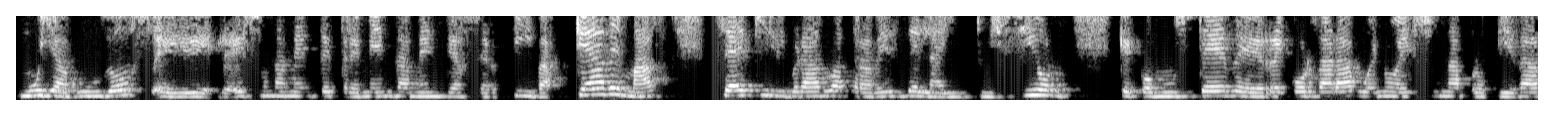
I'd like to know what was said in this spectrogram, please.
muy agudos, eh, es una mente tremendamente asertiva, que además se ha equilibrado a través de la intuición, que como usted eh, recordará, bueno, es una propiedad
